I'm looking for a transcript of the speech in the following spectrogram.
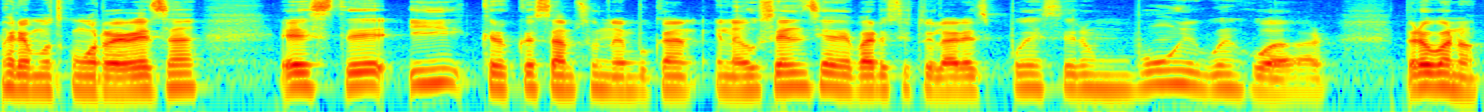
Veremos cómo regresa este y creo que Samsung Ebukan en la ausencia de varios titulares puede ser un muy buen jugador. Pero bueno,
